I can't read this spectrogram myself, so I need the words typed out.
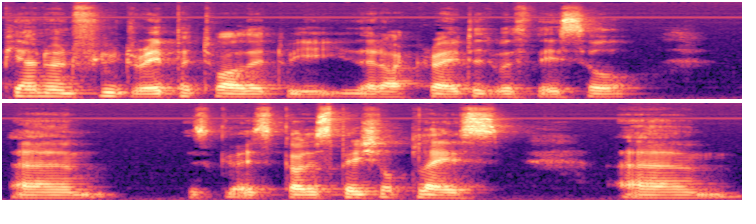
piano and flute repertoire that we that I created with Wessel, um, has, got a special place, um,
